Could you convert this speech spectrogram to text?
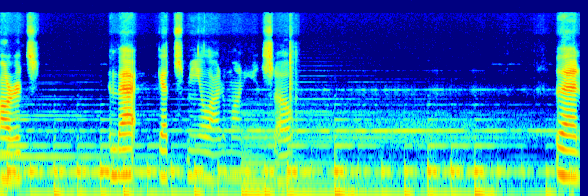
cards. And that gets me a lot of money so. Then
